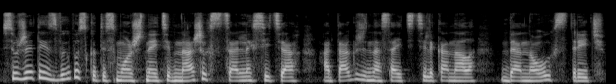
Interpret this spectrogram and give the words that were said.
Сюжеты из выпуска ты сможешь найти в наших социальных сетях, а также на сайте телеканала. До новых встреч!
